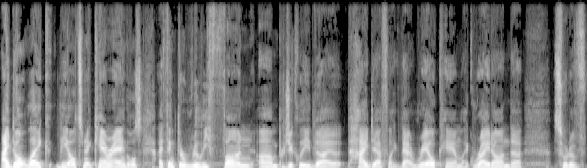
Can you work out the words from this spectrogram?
I don't like the alternate camera angles. I think they're really fun, um, particularly the high def, like that rail cam, like right on the sort of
